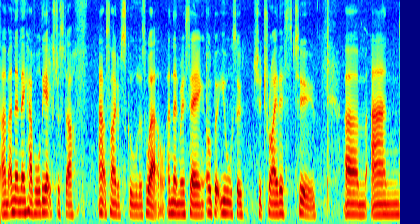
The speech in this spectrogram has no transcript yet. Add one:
Um, and then they have all the extra stuff outside of school as well. And then we're saying, oh, but you also should try this too. Um, and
